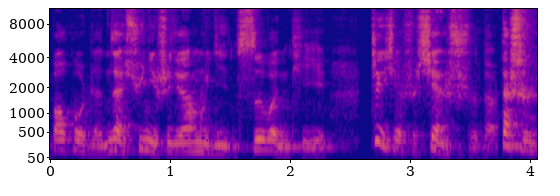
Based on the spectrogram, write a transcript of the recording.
包括人在虚拟世界当中隐私问题。这些是现实的，但是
